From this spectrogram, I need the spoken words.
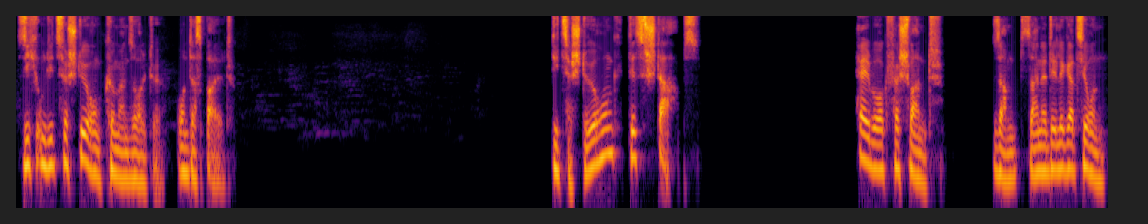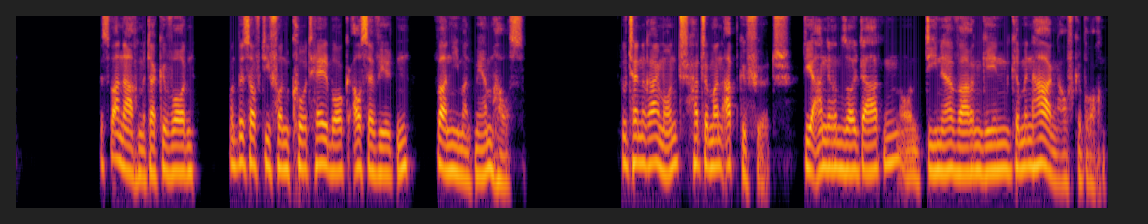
sich um die Zerstörung kümmern sollte, und das bald. Die Zerstörung des Stabs. Hellborg verschwand, samt seiner Delegation. Es war Nachmittag geworden, und bis auf die von Kurt Hellbock Auserwählten war niemand mehr im Haus. Lieutenant Raimond hatte man abgeführt. Die anderen Soldaten und Diener waren gen Grimmenhagen aufgebrochen.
